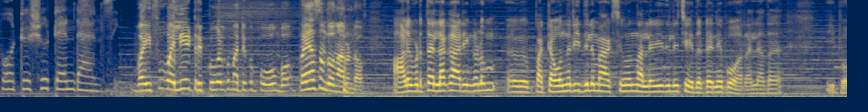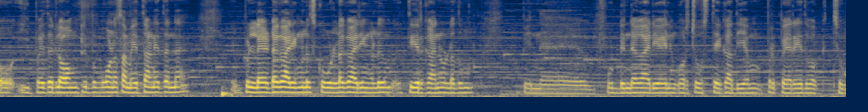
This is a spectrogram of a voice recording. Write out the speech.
ഫോട്ടോഷൂട്ട് ആൻഡ് ഡാൻസിങ് വൈഫ് വലിയ ട്രിപ്പുകൾക്കും മറ്റൊക്കെ പോകുമ്പോൾ പ്രയാസം തോന്നാറുണ്ടോ? ആളിവിടുത്തെ എല്ലാ കാര്യങ്ങളും പറ്റാവുന്ന രീതിയിൽ മാക്സിമം നല്ല രീതിയിൽ ചെയ്തിട്ട് തന്നെ പോകാറ് അല്ലാതെ ഇപ്പോൾ ഇപ്പോൾ ഇത് ലോങ് ട്രിപ്പ് പോണ സമയത്താണെങ്കിൽ തന്നെ പിള്ളേരുടെ കാര്യങ്ങൾ സ്കൂളിലെ കാര്യങ്ങൾ തീർക്കാനുള്ളതും പിന്നെ ഫുഡിന്റെ കാര്യമായാലും കുറച്ച് ദിവസത്തേക്ക് അധികം പ്രിപ്പയർ ചെയ്ത് വെച്ചും.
